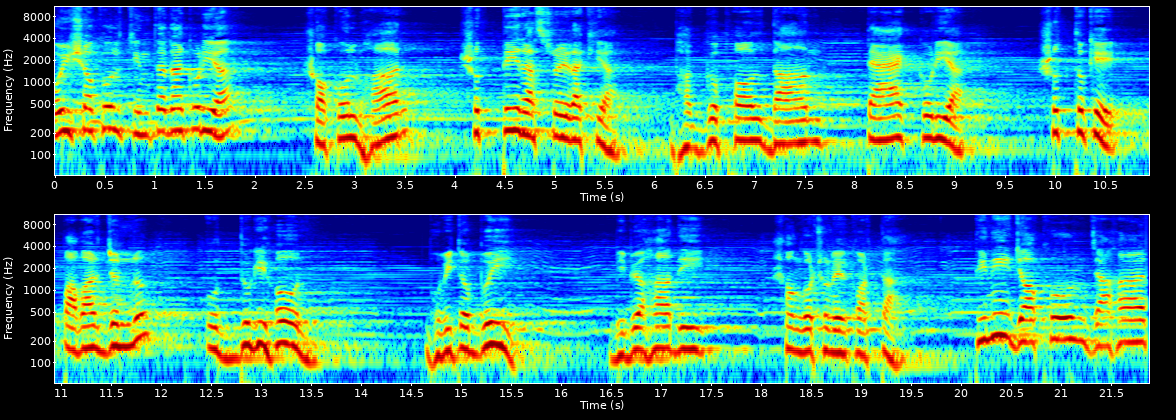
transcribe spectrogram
ওই সকল চিন্তা না করিয়া সকল ভার সত্যের আশ্রয়ে রাখিয়া ভাগ্যফল, দান, ত্যাগ করিয়া সত্যকে পাবার জন্য উদ্যোগী হন। ভবিতব্যই বিবাহাদি সংগঠনের কর্তা। তিনি যখন যাহার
